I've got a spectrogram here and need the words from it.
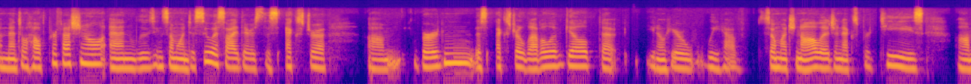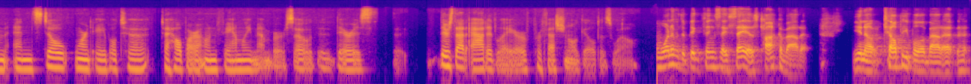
a mental health professional and losing someone to suicide, there's this extra um, burden, this extra level of guilt that, you know, here we have so much knowledge and expertise um, and still weren't able to, to help our own family member. So there is, there's that added layer of professional guilt as well. One of the big things they say is talk about it you know tell people about it.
